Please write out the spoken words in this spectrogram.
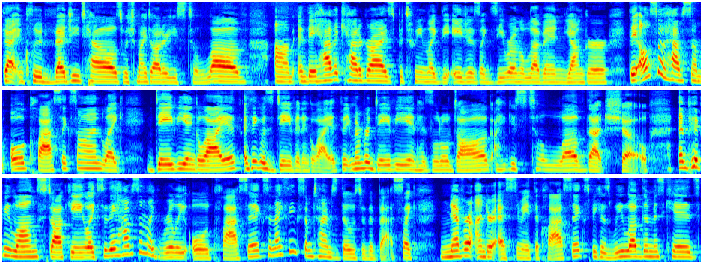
that include Veggie Tales, which my daughter used to love. Um, and they have it categorized between like the ages like 0 and 11, younger. They also have some old classics on, like Davey and Goliath. I think it was David and Goliath, but remember Davey and his little dog? I used to love that show. And Pippi Longstocking. Like, so they have some like really old classics. And I think sometimes those are the best. Like, never underestimate the classics because we love them as kids.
